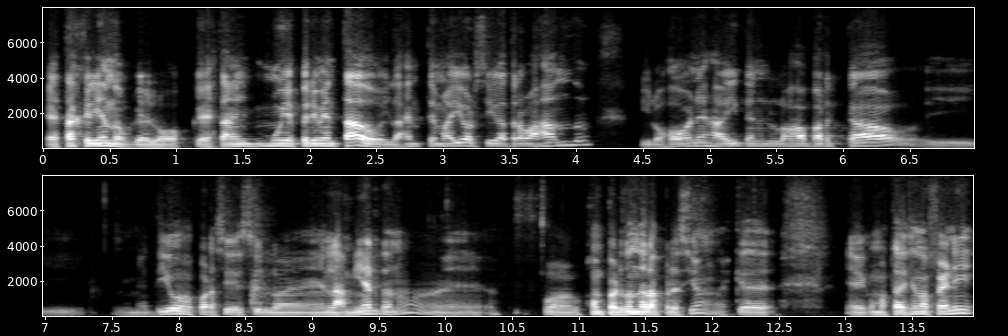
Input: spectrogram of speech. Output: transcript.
estás queriendo que los que están muy experimentados y la gente mayor siga trabajando y los jóvenes ahí tenerlos aparcados y, metidos, por así decirlo, en, la mierda, ¿no? Eh, con perdón de la expresión. Es que eh, como está diciendo Feni,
